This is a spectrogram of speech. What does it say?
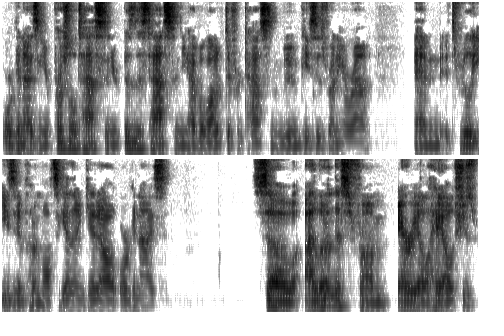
organizing your personal tasks and your business tasks and you have a lot of different tasks and moving pieces running around. And it's really easy to put them all together and get it all organized. So I learned this from Ariel Hale. She's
